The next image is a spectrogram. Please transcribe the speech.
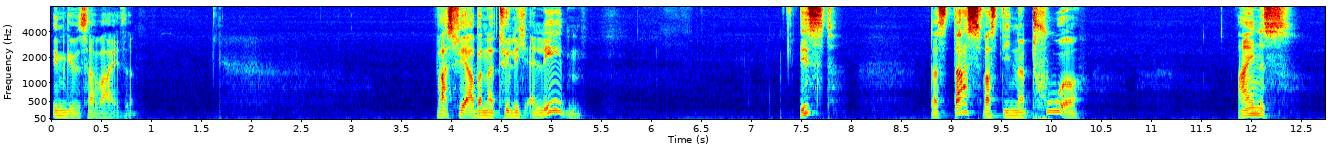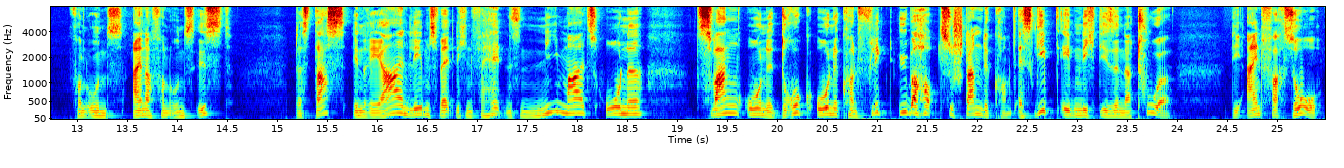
In gewisser Weise. Was wir aber natürlich erleben, ist, dass das, was die Natur eines von uns, einer von uns ist, dass das in realen lebensweltlichen Verhältnissen niemals ohne Zwang, ohne Druck, ohne Konflikt überhaupt zustande kommt. Es gibt eben nicht diese Natur, die einfach so,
